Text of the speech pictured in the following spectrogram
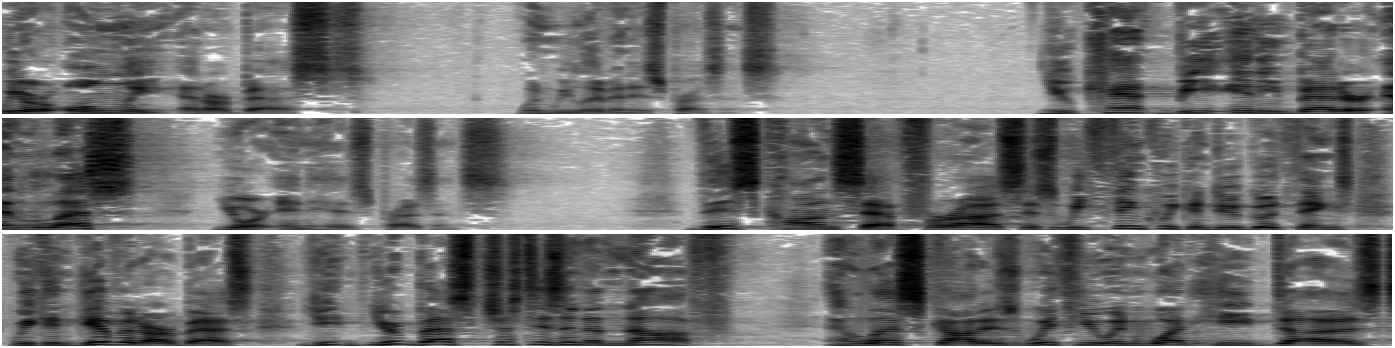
we are only at our best when we live in His presence. You can't be any better unless you're in His presence. This concept for us is we think we can do good things, we can give it our best. your best just isn't enough unless God is with you, and what He does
